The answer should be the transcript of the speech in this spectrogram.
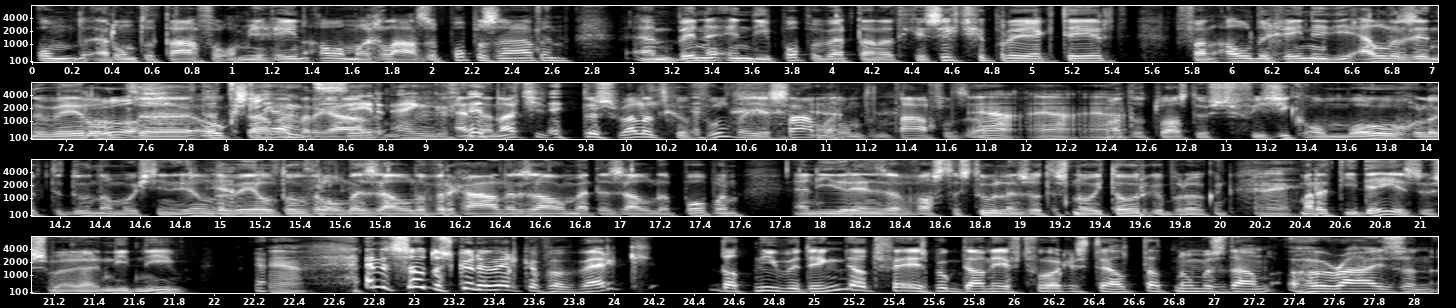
om, rond de tafel om je heen allemaal glazen poppen zaten. En binnen in die poppen werd dan het gezicht geprojecteerd van al diegenen die elders in de wereld Oh, eh, dat ook zaten klinkt vergaderen. zeer eng, en dan had je dus wel het gevoel dat je samen rond een tafel zat. Ja, ja, ja. Want het was dus fysiek onmogelijk te doen. Dan moest je in heel de wereld overal dezelfde vergaderzaal met dezelfde poppen. En iedereen zijn vaste stoel en zo. Het is nooit doorgebroken. Nee. Maar het idee is dus eh, niet nieuw. Ja. En het zou dus kunnen werken voor werk. Dat nieuwe ding dat Facebook dan heeft voorgesteld, dat noemen ze dan Horizon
